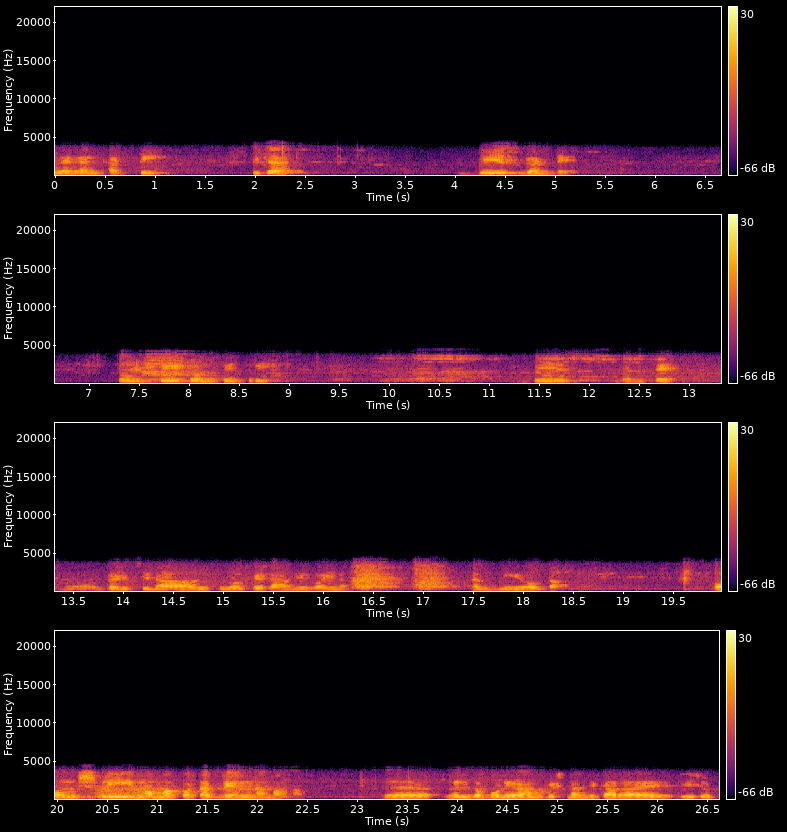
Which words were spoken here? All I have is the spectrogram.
इलेवन थर्टी ठीक है बीस घंटे ट्वेंटी ट्वेंटी थ्री बीस घंटे గడిచిన అదుపులోకి రాని వైనం అగ్నియోగ ఓం శ్రీ మమ్మ కొట్టగ్రేన్ నమ వెల్కపూడి రామకృష్ణ దికారాయ్ he should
